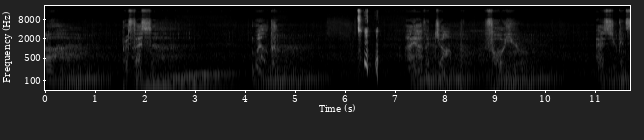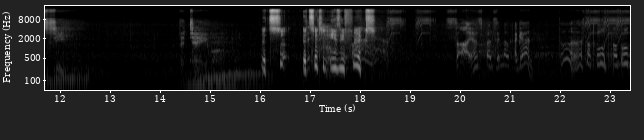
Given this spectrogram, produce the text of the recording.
Uh, Professor. Welcome. I have a job for you. As you can see, the table. it's uh, it's such an easy fix. So, I spilled the milk again. Oh, that's not good, not good.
